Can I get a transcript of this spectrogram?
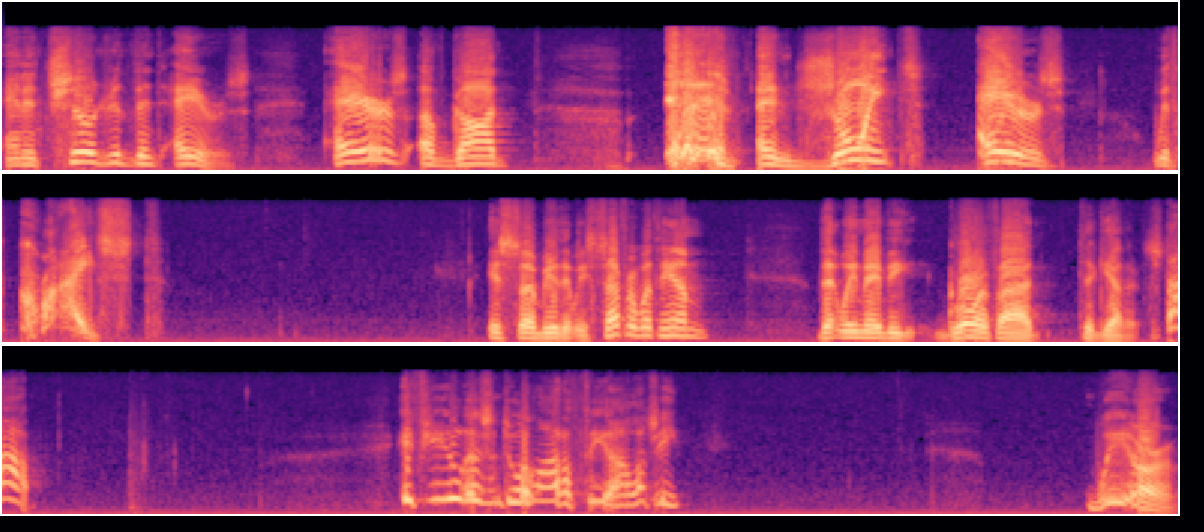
And in children, then heirs. Heirs of God and joint heirs with Christ. If so be that we suffer with him, that we may be glorified together. Stop. If you listen to a lot of theology, we are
